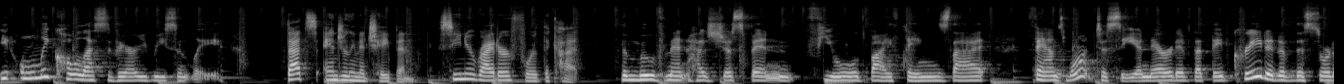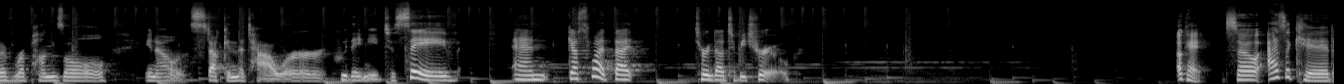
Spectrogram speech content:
it only coalesced very recently. that's angelina chapin senior writer for the cut The movement has just been fueled by things that fans want to see a narrative that they've created of this sort of Rapunzel, you know, stuck in the tower who they need to save. And guess what? That turned out to be true. Okay, so as a kid,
